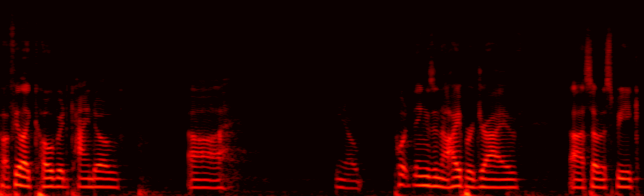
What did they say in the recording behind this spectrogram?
I feel like COVID kind of, uh, you know, put things in a hyperdrive, uh, so to speak.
